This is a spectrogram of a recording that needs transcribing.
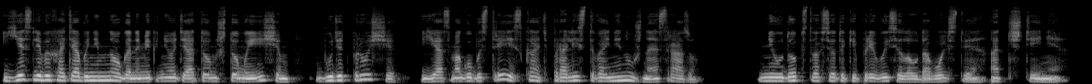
Если вы хотя бы немного намекнете о том, что мы ищем, будет проще, я смогу быстрее искать, пролистывая ненужное сразу. Неудобство все-таки превысило удовольствие от чтения.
